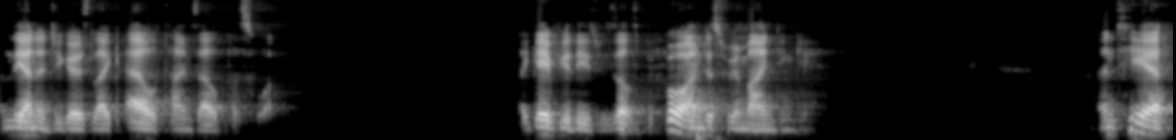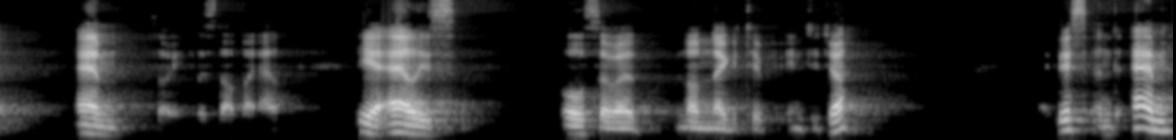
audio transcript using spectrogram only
And the energy goes like L times L plus 1. I gave you these results before, I'm just reminding you. And here, m, sorry, let's start by L. Here, L is also a non-negative integer, like this, and m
